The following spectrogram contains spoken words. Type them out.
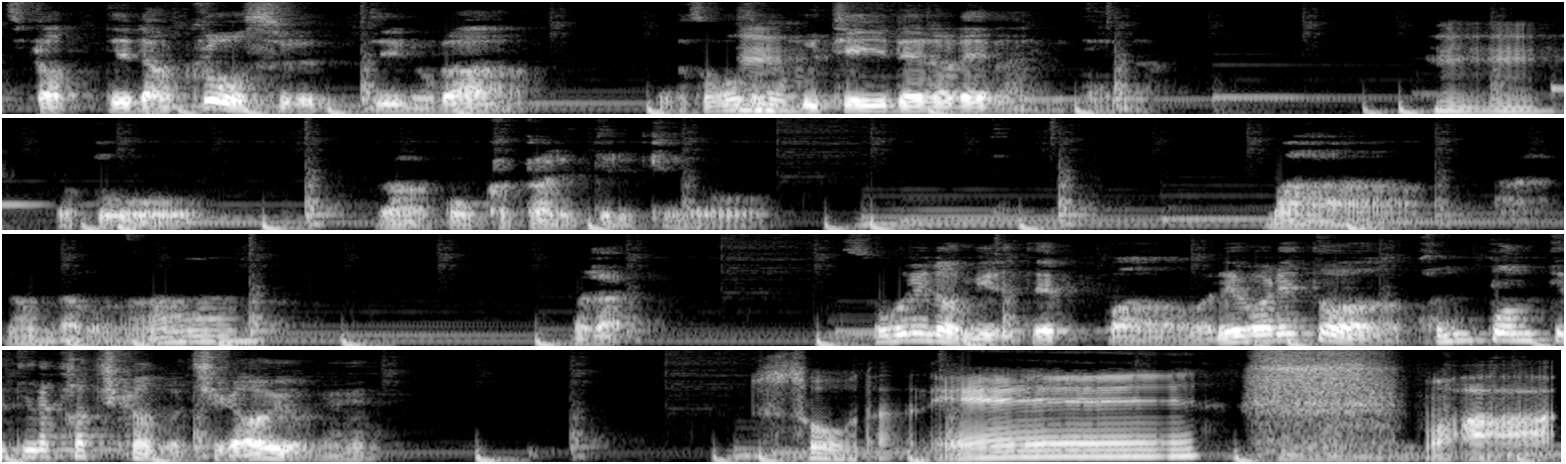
使って楽をするっていうのが、そもそも受け入れられないみたいなうんうん。ことがこう書かれてるけど、まあ、なんだろうな。なんか、そういうのを見るとやっぱ我々とは根本的な価値観が違うよね。そうだね。まあ、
